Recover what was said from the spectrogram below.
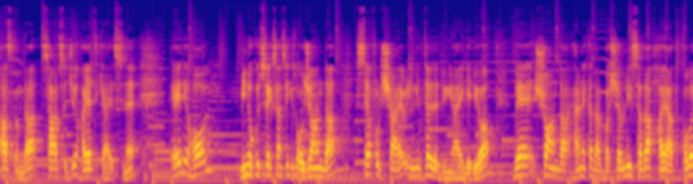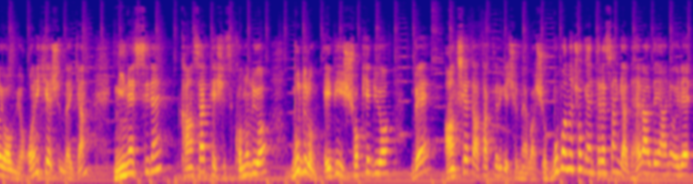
aslında sarsıcı hayat hikayesine. Eddie Hall 1988 Ocağı'nda Staffordshire İngiltere'de dünyaya geliyor ve şu anda her ne kadar başarılıysa da hayatı kolay olmuyor. 12 yaşındayken ninesine kanser teşhisi konuluyor. Bu durum Eddie'yi şok ediyor ve anksiyete atakları geçirmeye başlıyor. Bu bana çok enteresan geldi. Herhalde yani öyle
